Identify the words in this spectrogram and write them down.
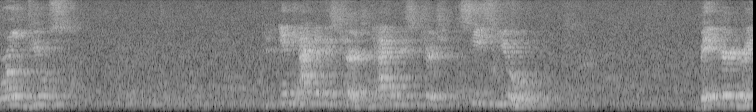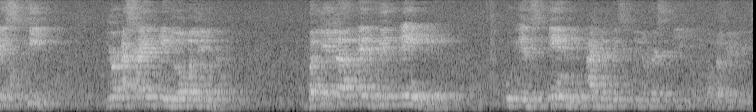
worldviews, in the Adventist church, the Adventist church sees you Baker Grace T. You're assigned in Loma Linda. Balila Edwin A. Who is in Adventist University of the Philippines.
